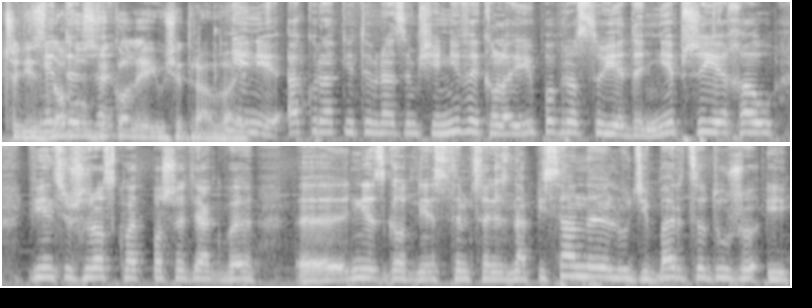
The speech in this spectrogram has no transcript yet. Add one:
Czyli Nie znowu dość, że- wykoleił się tramwaj. Nie, nie, akurat nie tym razem się nie wykoleił, po prostu jeden nie przyjechał, więc już rozkład poszedł jakby e, niezgodnie z tym, co jest napisane, ludzi bardzo dużo i,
